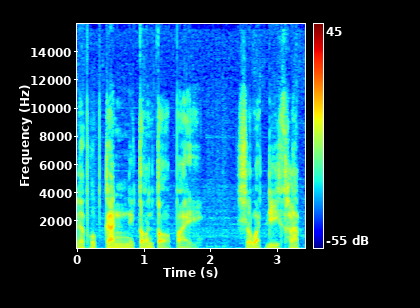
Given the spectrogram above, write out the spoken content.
แล้วพบกันในตอนต่อไป สวัสดีครับ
